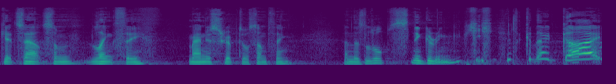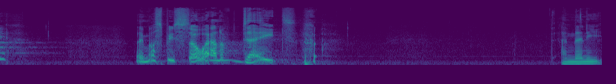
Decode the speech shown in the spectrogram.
Gets out some lengthy manuscript or something, and there's a little sniggering. Look at that guy. They must be so out of date. and then he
